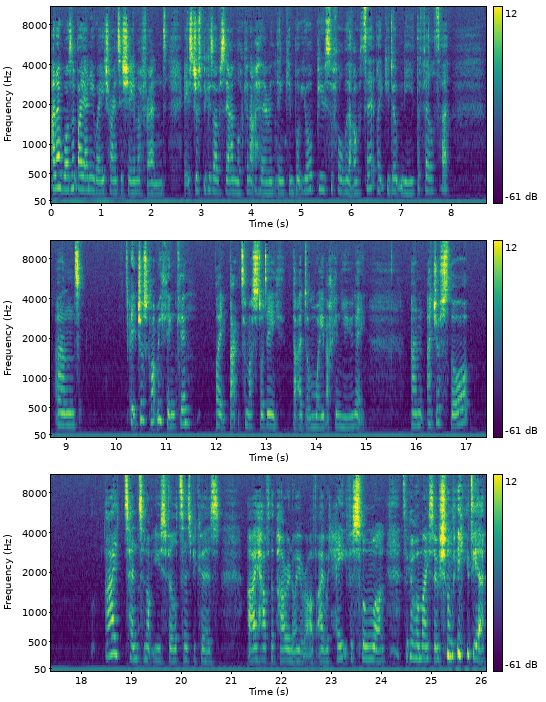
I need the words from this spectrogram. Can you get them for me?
And I wasn't by any way trying to shame a friend. It's just because obviously I'm looking at her and thinking, but you're beautiful without it. Like, you don't need the filter. And it just got me thinking, like, back to my study that I'd done way back in uni. And I just thought, I tend to not use filters because I have the paranoia of I would hate for someone to go on my social media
